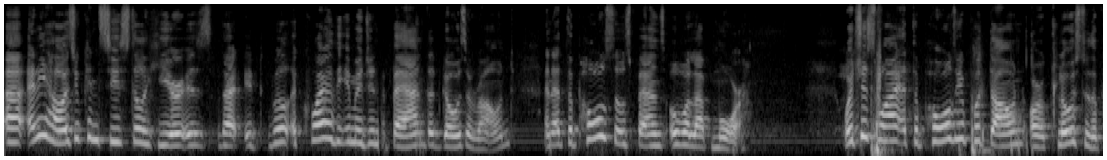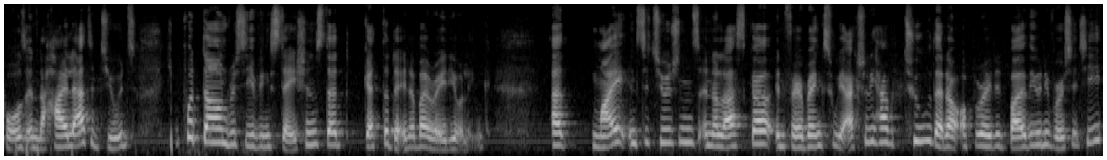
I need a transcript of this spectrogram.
uh, anyhow, as you can see still here is that it will acquire the image in a band that goes around. And at the poles, those bands overlap more. Which is why at the poles you put down, or close to the poles in the high latitudes, you put down receiving stations that get the data by radio link. At my institutions in Alaska, in Fairbanks, we actually have two that are operated by the university.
